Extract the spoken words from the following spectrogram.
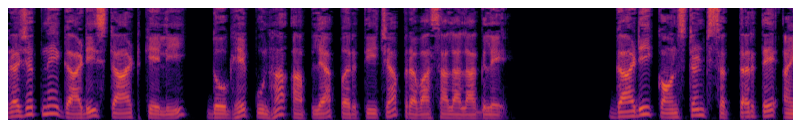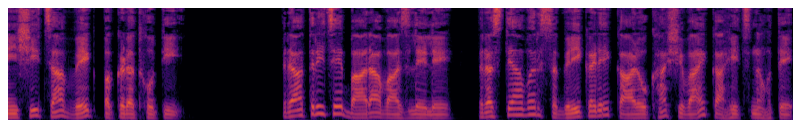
रजतने गाडी स्टार्ट केली, दोघे पुन्हा आपल्या परतीच्या प्रवासाला लागले। गाडी कॉन्स्टंट सत्तर ते ऐंशीचा वेग पकडत होती। रात्रीचे बारा वाजलेले रस्त्यावर सगळीकडे काळोखाशिवाय काहीच नव्हते.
